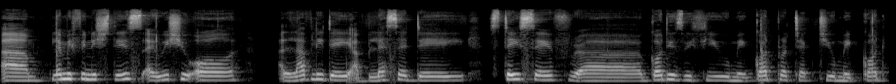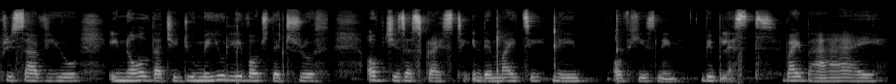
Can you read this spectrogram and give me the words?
Um, let me finish this. I wish you all a lovely day, a blessed day. Stay safe. Uh, God is with you. May God protect you. May God preserve you in all that you do. May you live out the truth of Jesus Christ in the mighty name of his name. Be blessed. Bye bye.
